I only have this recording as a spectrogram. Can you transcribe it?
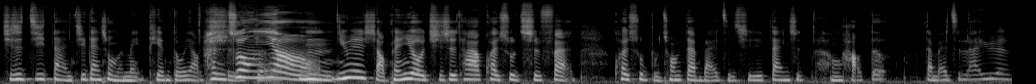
其实鸡蛋，鸡蛋是我们每天都要吃，很重要。嗯，因为小朋友其实他要快速吃饭。快速补充蛋白质，其实蛋是很好的蛋白质来源。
